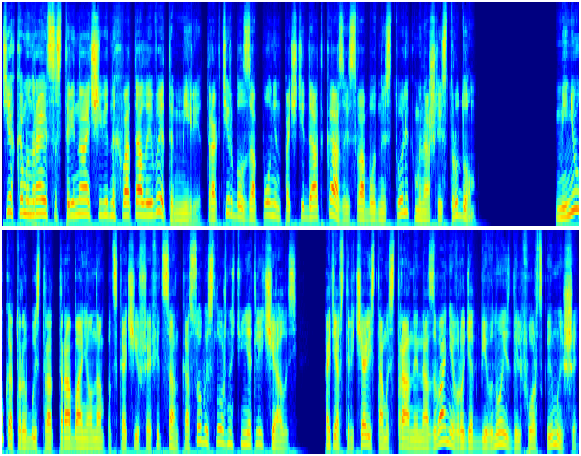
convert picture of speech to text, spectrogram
Тех, кому нравится старина, очевидно, хватало и в этом мире. Трактир был заполнен почти до отказа, и свободный столик мы нашли с трудом. Меню, которое быстро оттарабанил нам подскочивший официант, к особой сложностью не отличалось, хотя встречались там и странные названия, вроде отбивной из дельфордской мыши.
